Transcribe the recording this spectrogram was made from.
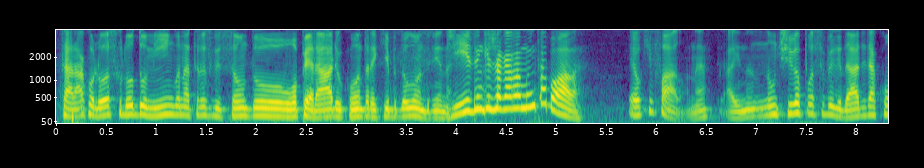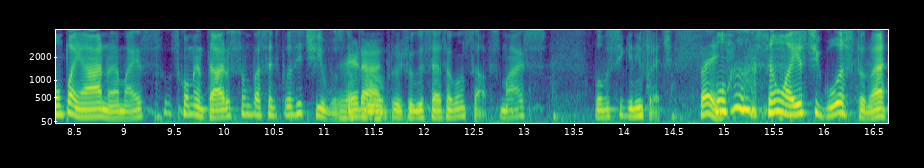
estará conosco no domingo na transmissão do Operário contra a equipe do Londrina. Dizem que jogava muita bola. É o que falam, né? Aí não tive a possibilidade de acompanhar, né? Mas os comentários são bastante positivos né? para o Júlio César Gonçalves. Mas vamos seguir em frente. Com relação a este gosto né,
